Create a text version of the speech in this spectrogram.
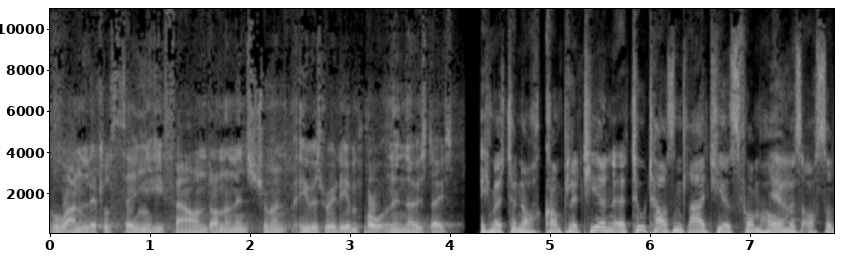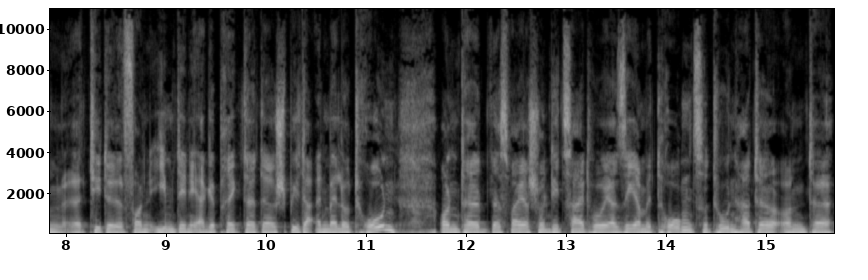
one little thing he found on an instrument. He was really important in those days. Ich möchte noch komplettieren. 2000 äh, Light Years from Home ja. ist auch so ein äh, Titel von ihm, den er geprägt hat. Er ein Mellotron. Genau. Und äh, das war ja schon die Zeit, wo er sehr mit Drogen zu tun hatte. Und äh,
